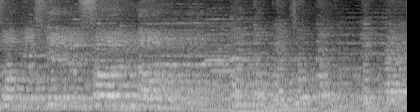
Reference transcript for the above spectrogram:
sotto il sol no quanto poi tocca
